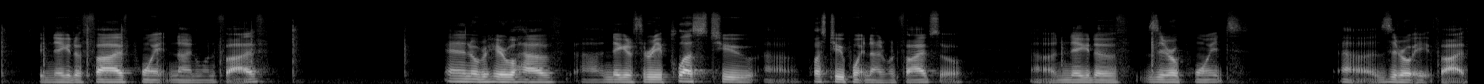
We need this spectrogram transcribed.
it's be negative 5.915. And over here we'll have uh, negative 3 plus 2, uh, plus 2.915, so uh, negative 0 uh, 0.085.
